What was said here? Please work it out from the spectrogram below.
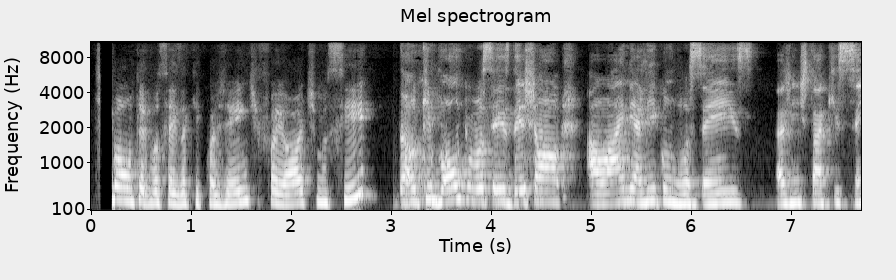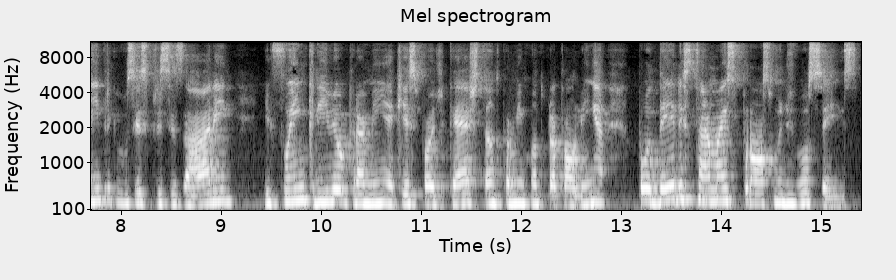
Que bom ter vocês aqui com a gente, foi ótimo. Se. Então, que bom que vocês deixam a Wine ali com vocês. A gente está aqui sempre que vocês precisarem. E foi incrível para mim aqui esse podcast, tanto para mim quanto para Paulinha, poder estar mais próximo de vocês.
